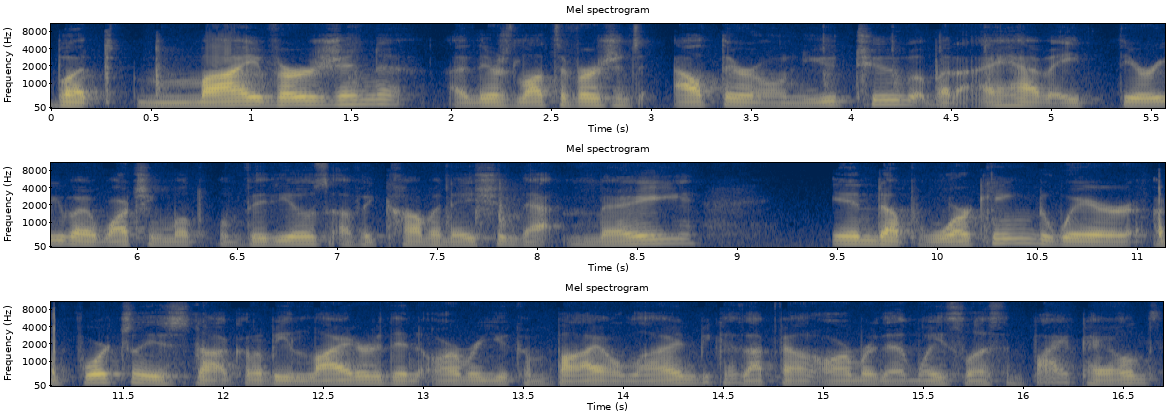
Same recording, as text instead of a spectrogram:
But my version, uh, there's lots of versions out there on YouTube, but I have a theory by watching multiple videos of a combination that may end up working to where unfortunately it's not going to be lighter than armor you can buy online because I found armor that weighs less than 5 pounds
